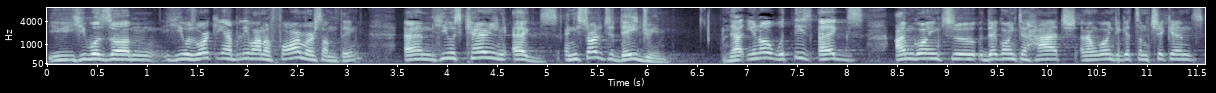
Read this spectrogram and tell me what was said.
he, he was, um, he was working, I believe, on a farm or something, and he was carrying eggs, and he started to daydream that you know with these eggs i'm going to they're going to hatch and i'm going to get some chickens.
